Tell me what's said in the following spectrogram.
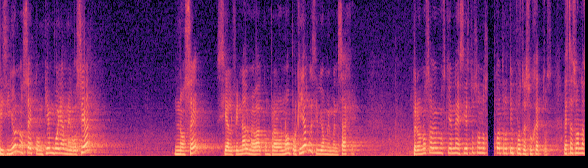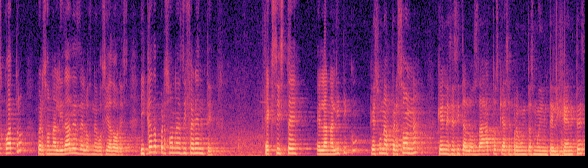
Y si yo no sé con quién voy a negociar, no sé si al final me va a comprar o no, porque ya recibió mi mensaje. Pero no sabemos quién es. Y estos son los cuatro tipos de sujetos. Estas son las cuatro personalidades de los negociadores. Y cada persona es diferente. Existe el analítico, que es una persona que necesita los datos, que hace preguntas muy inteligentes,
